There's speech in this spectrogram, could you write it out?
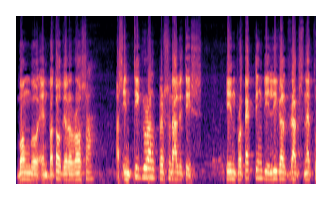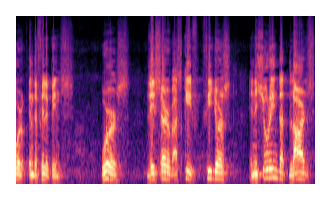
Bongo, and Bato de la Rosa as integral personalities in protecting the illegal drugs network in the Philippines. Worse, they serve as key figures in ensuring that large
